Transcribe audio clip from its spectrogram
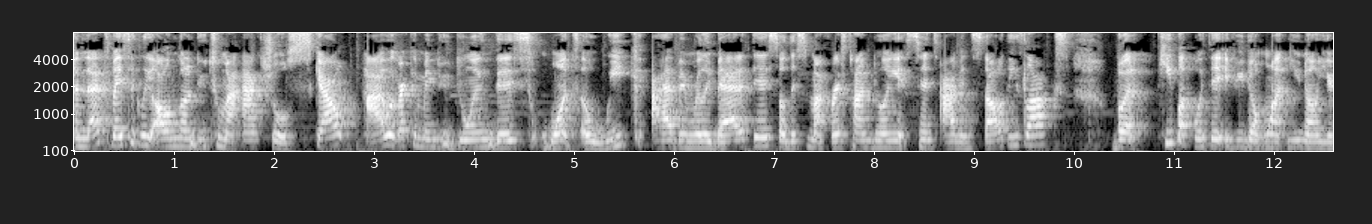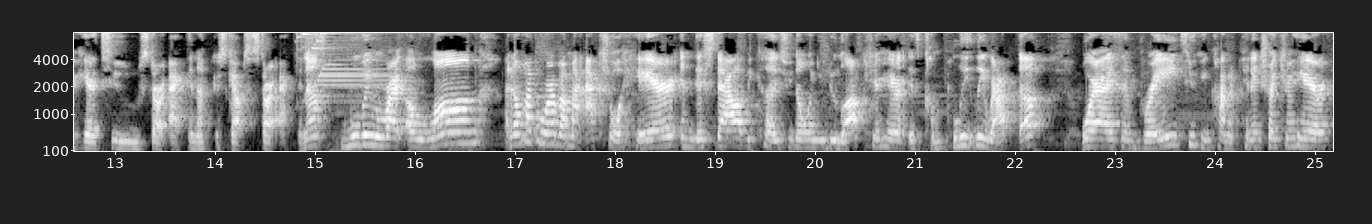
And that's basically all I'm going to do to my actual scalp. I would recommend you doing this once a week. I have been really bad at this, so this is my first time doing it since I've installed these locs. But keep up with it if you don't want, you know, your hair to start acting up, your scalp to start acting up. Moving right along, I don't have to worry about my actual hair in this style because, you know, when you do locs, your hair is completely wrapped up. Whereas in braids, you can kind of penetrate your hair.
